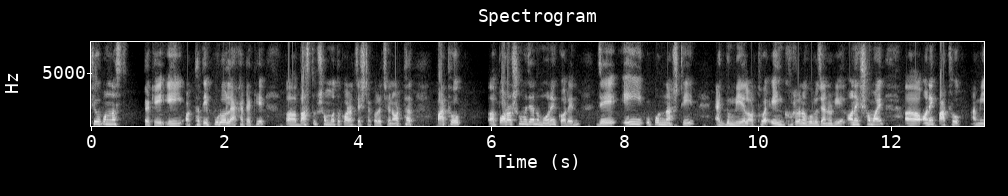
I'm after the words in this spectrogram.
সেই উপন্যাসটাকে, এই অর্থাৎ এই পুরো লেখাটাকে বাস্তবসম্মত করার চেষ্টা করেছেন। অর্থাৎ পাঠক পড়ার সময় যেন মনে করেন যে এই উপন্যাসটি একদম রিয়েল অথবা এই ঘটনাগুলো যেন রিয়েল অনেক সময় অনেক পাঠক, আমি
